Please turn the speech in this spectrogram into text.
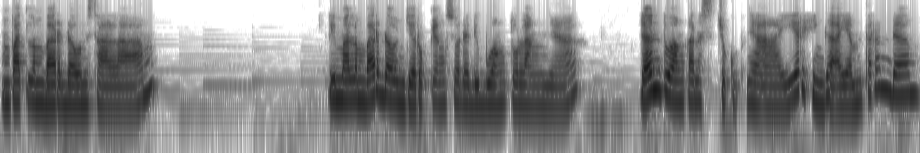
Empat lembar daun salam. Lima lembar daun jeruk yang sudah dibuang tulangnya. Dan tuangkan secukupnya air hingga ayam terendam.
